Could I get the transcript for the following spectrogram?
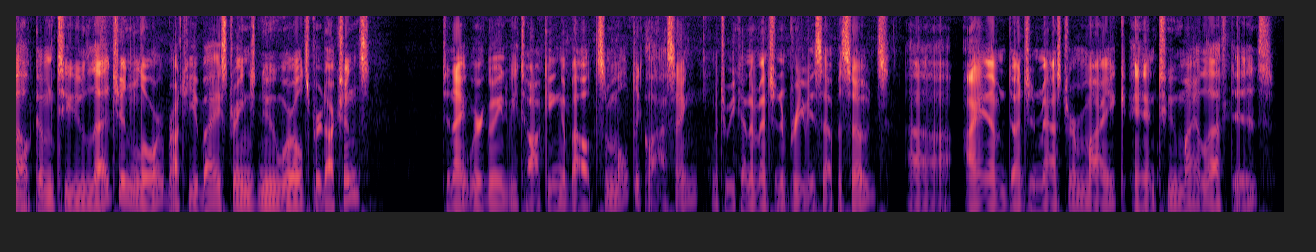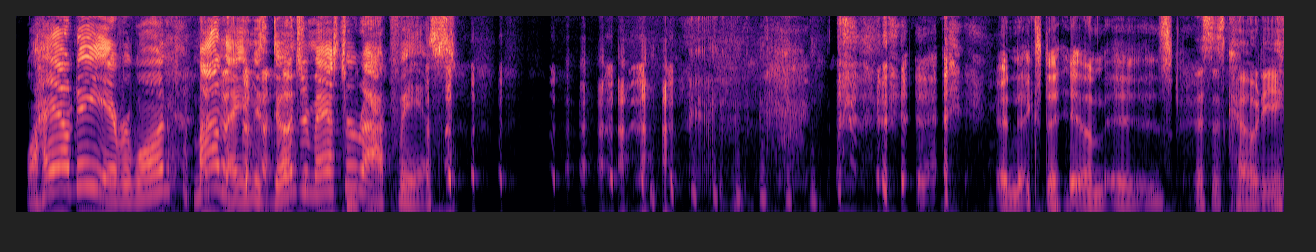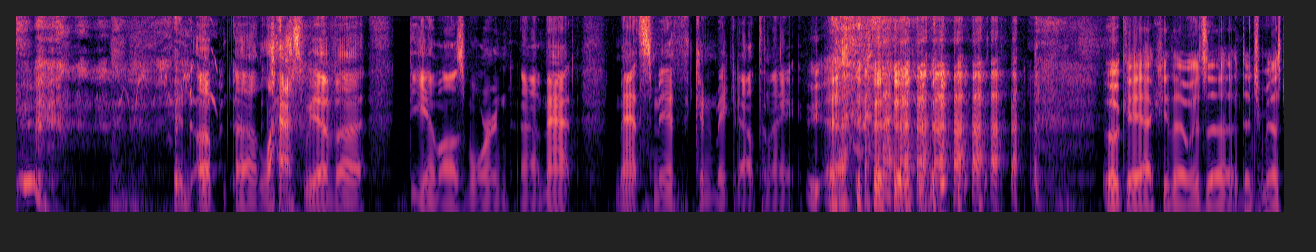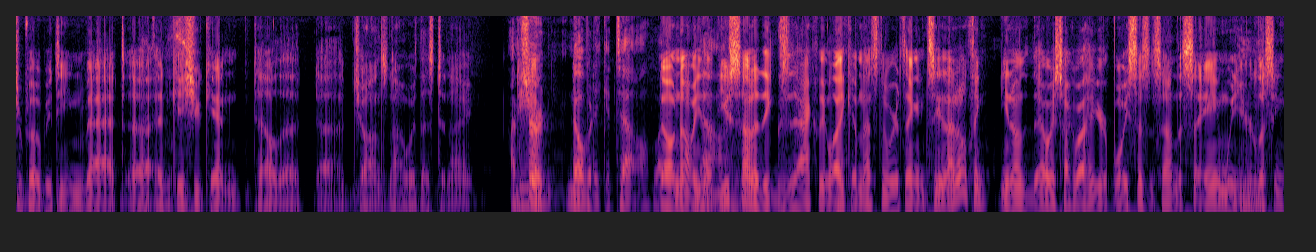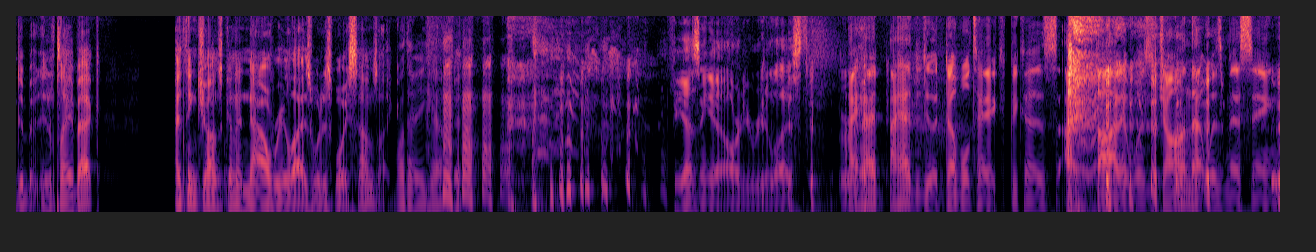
Welcome to Legend Lore, brought to you by Strange New Worlds Productions. Tonight we're going to be talking about some multiclassing, which we kind of mentioned in previous episodes. Uh, I am Dungeon Master Mike, and to my left is. Well, howdy, everyone. My name is Dungeon Master Rockfist. and next to him is. This is Cody. and up uh, last we have uh, DM Osborne, uh, Matt. Matt Smith couldn't make it out tonight. Okay, actually, that was uh, Dungeon Master Palpatine Matt. Uh, in case you can't tell, that uh, John's not with us tonight. I'm DM sure nobody could tell. but- No, no, you, you sounded exactly like him. That's the weird thing. See, I don't think you know. They always talk about how your voice doesn't sound the same when you're listening to in playback. I think John's going to now realize what his voice sounds like. Well, there you go. If he hasn't yet already realized. I had I had to do a double take because I thought it was John that was missing,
